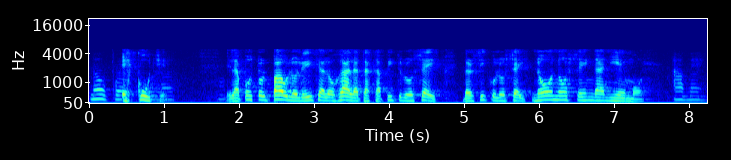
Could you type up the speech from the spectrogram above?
no puede ser burlado. El apóstol Pablo le dice a los Gálatas, capítulo 6, versículo 6, no nos engañemos. Amén.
